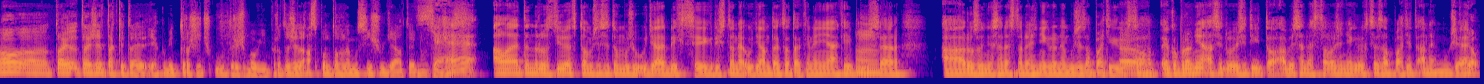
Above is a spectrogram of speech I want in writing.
No, tak, takže taky to je jakoby trošičku údržbový, protože aspoň tohle musíš udělat jednou. Je, ale ten rozdíl je v tom, že si to můžu udělat, když chci, když to neudělám, tak to taky není nějaký pluser hmm. a rozhodně se nestane, že někdo nemůže zaplatit, když jo. chce zaplatit. Jako pro mě je asi důležitý to, aby se nestalo, že někdo chce zaplatit a nemůže. Jo.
